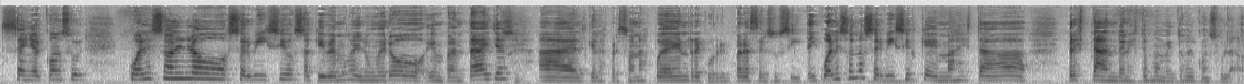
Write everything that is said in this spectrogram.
Señor cónsul, ¿Cuáles son los servicios? Aquí vemos el número en pantalla al que las personas pueden recurrir para hacer su cita. ¿Y cuáles son los servicios que más está prestando en estos momentos el consulado?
